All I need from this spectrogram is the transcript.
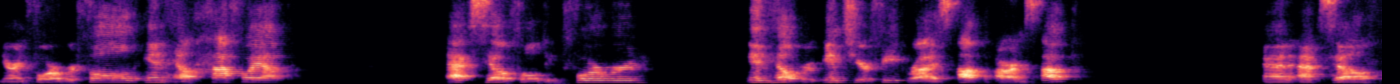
You're in forward fold. Inhale halfway up. Exhale, folding forward. Inhale, root into your feet, rise up, arms up. And exhale,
